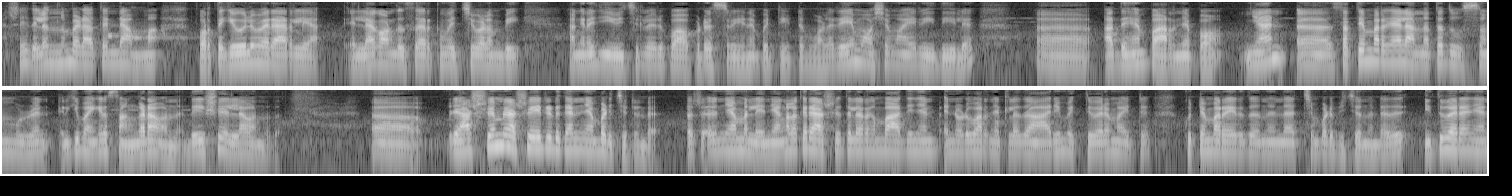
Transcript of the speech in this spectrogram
പക്ഷെ ഇതിലൊന്നും പെടാത്ത എന്റെ അമ്മ പുറത്തേക്ക് പോലും വരാറില്ല. എല്ലാ കോൺഗ്രസ്സുകാർക്കും വെച്ച് വിളമ്പി അങ്ങനെ ജീവിച്ചിട്ടുള്ള ഒരു പാവപ്പെട്ട സ്ത്രീനെ പറ്റിയിട്ട് വളരെ മോശമായ രീതിയിൽ അദ്ദേഹം പറഞ്ഞപ്പോൾ ഞാൻ സത്യം പറഞ്ഞാൽ അന്നത്തെ ദിവസം മുഴുവൻ എനിക്ക് ഭയങ്കര സങ്കടം വന്നത് ദേഷ്യമല്ല വന്നത്. രാഷ്ട്രീയം രാഷ്ട്രീയമായിട്ട് എടുക്കാൻ ഞാൻ പഠിച്ചിട്ടുണ്ട്. പക്ഷേ ഞാൻ അല്ലേ ഞങ്ങളൊക്കെ രാഷ്ട്രീയത്തിൽ ഇറങ്ങുമ്പോൾ ആദ്യം ഞാൻ എന്നോട് പറഞ്ഞിട്ടുള്ളത് ആരും വ്യക്തിപരമായിട്ട് കുറ്റം പറയരുതെന്ന് എന്റെ അച്ഛൻ പഠിപ്പിച്ചു അത് ഇതുവരെ ഞാൻ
